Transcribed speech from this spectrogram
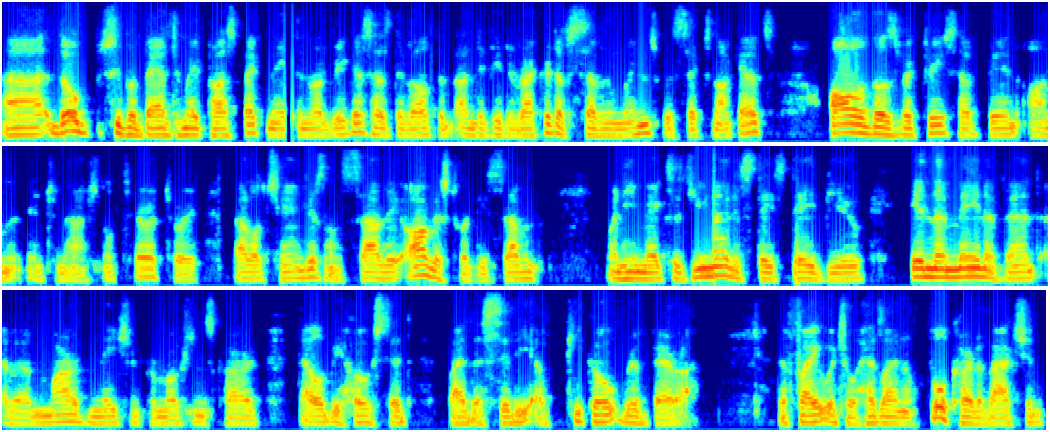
Uh, though super bantamweight prospect Nathan Rodriguez has developed an undefeated record of seven wins with six knockouts, all of those victories have been on international territory. That'll changes on Saturday, August 27th, when he makes his United States debut in the main event of a Marv Nation Promotions card that will be hosted by the city of Pico Rivera. The fight, which will headline a full card of action,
